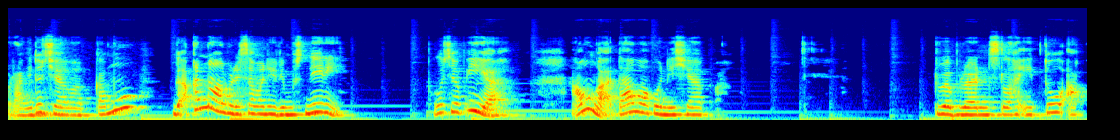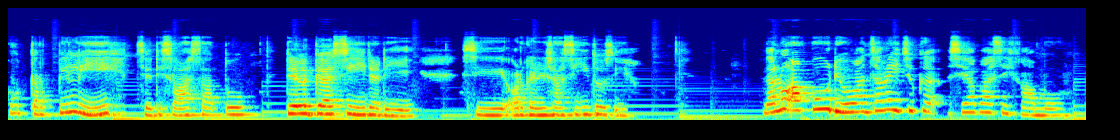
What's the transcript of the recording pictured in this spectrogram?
Orang itu jawab kamu nggak kenal sama dirimu sendiri? Aku jawab iya. Aku nggak tahu aku ini siapa. Dua bulan setelah itu aku terpilih jadi salah satu delegasi dari si organisasi itu sih. Lalu aku diwawancarai juga siapa sih kamu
